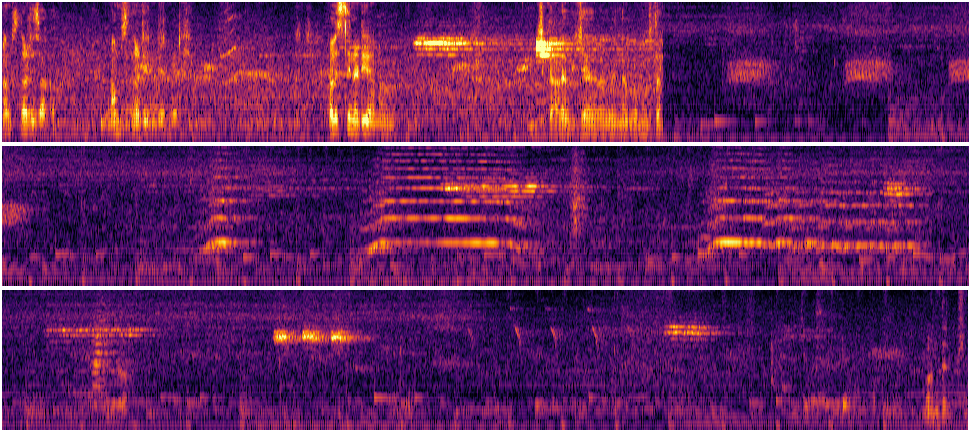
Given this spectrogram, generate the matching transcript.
Norms ನಡಿ ಸಾಕು. Norms ನಡಿ ನಡಿ ನಡಿ. ಕಳಿಸ್ತೀನಿ ನಡಿಯೋ ನಾನು ನಮಸ್ಕಾರ, ವಿಜಯನಗರದಿಂದ ಬಂದ್ಬಿಡ್ತಾರೆ. ಒಂದು ನಿಮಿಷ.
